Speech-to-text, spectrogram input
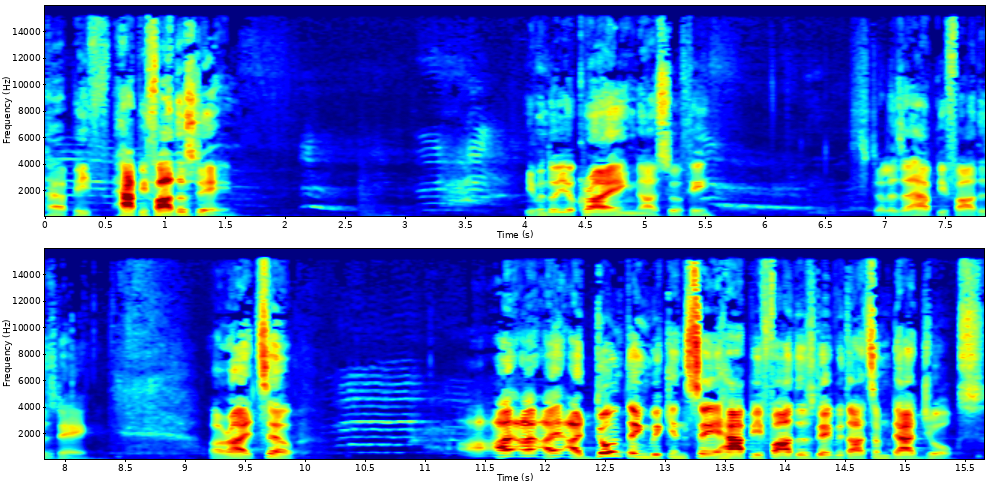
Happy, happy Father's Day. Even though you're crying, uh, Sophie, still is a happy Father's Day. All right, so I, I, I don't think we can say Happy Father's Day without some dad jokes.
